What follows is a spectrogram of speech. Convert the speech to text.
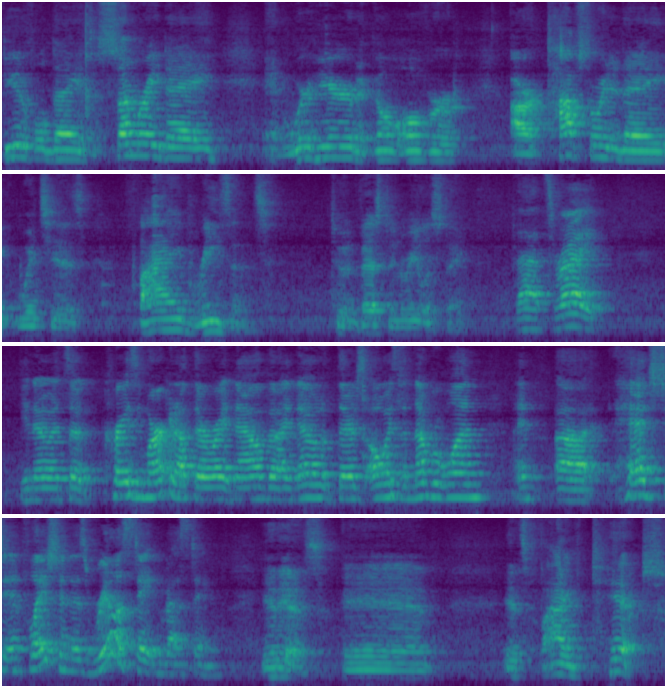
beautiful day. It's a summery day. And we're here to go over our top story today, which is five reasons to invest in real estate. That's right. You know, it's a crazy market out there right now, but I know there's always the number one uh, hedge to inflation is real estate investing. It is. And it's five tips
